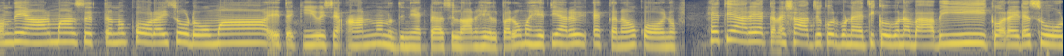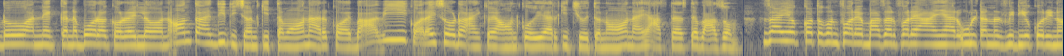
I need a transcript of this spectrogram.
অন্দে আর মাছ এত কড়াই ছোড়ো মা, এটা কি হয়েছে? আর ননদিনী একটা আসছিল আর হেল্পার ও মা, হেতি আর একখানাও কয় হেতি আরে একখানা সাহায্য করব না, হেতি করব না বাবি কড়াইটা সোড়ো আর একখানা বড় কড়াই লন। অন তো আই দিতিছন কিতাম অন আর কয় বাবি কড়াই সোড়ো আই কয় অন কই আর কিছু হইতো ন নাই আস্তে আস্তে বাজম। যাই হোক কতক্ষণ পরে, বাজার পরে আই আর উল্টানোর ভিডিও করি না,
